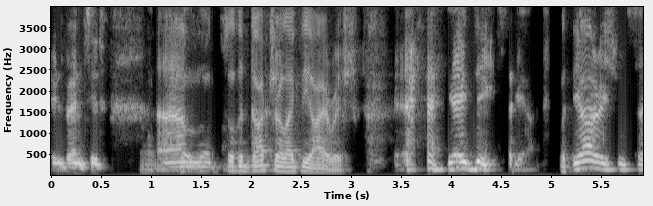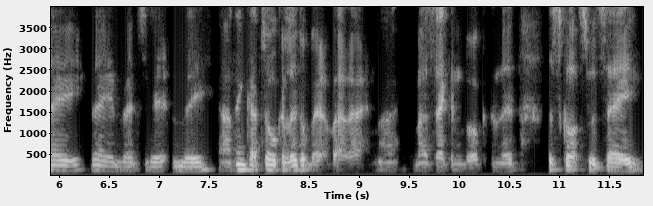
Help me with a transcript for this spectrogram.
invented? Um, so, the Dutch are like the Irish. indeed, yeah. The Irish would say they invented it, and the I think I talk a little bit about that in my, my second book, and the, the Scots would say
